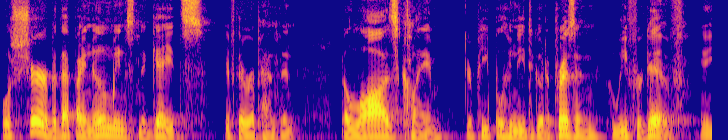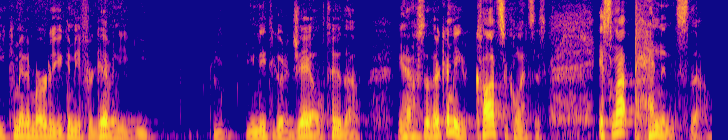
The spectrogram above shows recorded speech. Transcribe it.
Well, sure, but that by no means negates, if they're repentant, the law's claim. There are people who need to go to prison who we forgive. You, know, you commit a murder, you can be forgiven. You, you, you need to go to jail too, though. You know, so there can be consequences. It's not penance, though.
